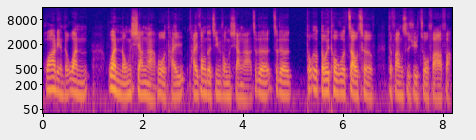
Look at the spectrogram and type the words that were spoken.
花莲的万万隆乡啊，或台台风的金峰乡啊，这个这个都都会透过造册的方式去做发放。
